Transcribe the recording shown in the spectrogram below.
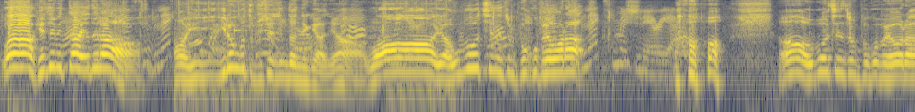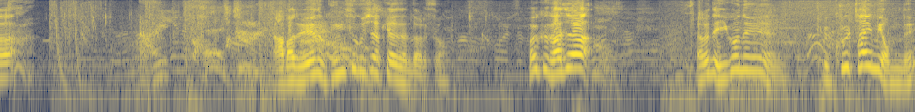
와 개재밌다 얘들아 어 이, 이런 것도 부셔진다는 얘기 아니야 와야 오버워치는 좀 보고 배워라 어 오버워치는 좀 보고 배워라 아 맞아. 얘는 궁 쓰고 시작해야 된다 그랬어. 헐크 가자! 야 근데 이거는 그 쿨타임이 없네?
